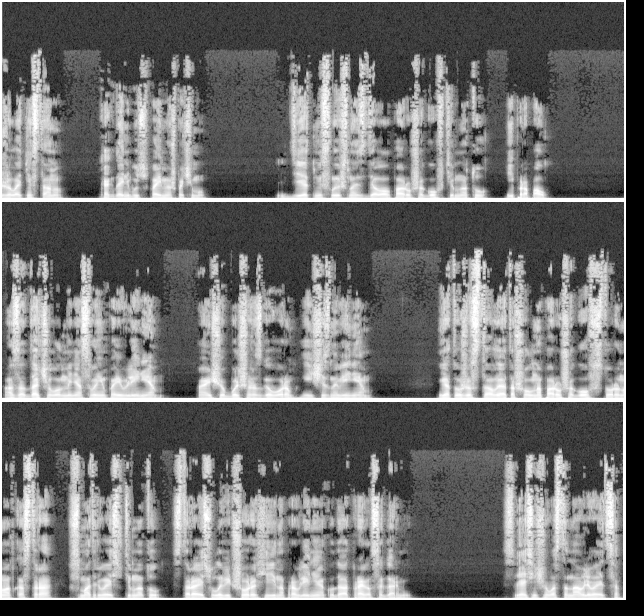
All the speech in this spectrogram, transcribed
желать не стану. Когда-нибудь поймешь почему. Дед неслышно сделал пару шагов в темноту и пропал. Озадачил он меня своим появлением, а еще больше разговором и исчезновением. Я тоже встал и отошел на пару шагов в сторону от костра, всматриваясь в темноту, стараясь уловить шорохи и направление, куда отправился Гармий. «Связь еще восстанавливается»,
